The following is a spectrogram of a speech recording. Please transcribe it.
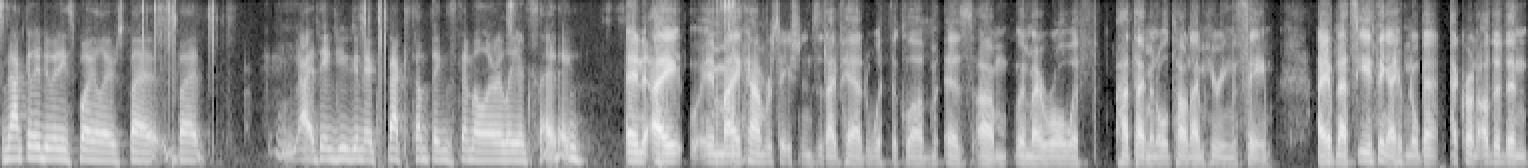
I'm not going to do any spoilers, but but I think you can expect something similarly exciting. And I, in my conversations that I've had with the club, as um, in my role with Hot Time in Old Town, I'm hearing the same. I have not seen anything. I have no background other than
